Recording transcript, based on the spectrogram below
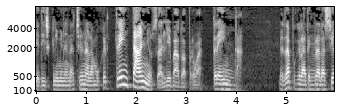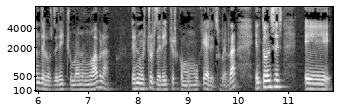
de discriminación a la mujer, 30 años ha llevado a aprobar, 30, mm. ¿verdad? Porque la mm. Declaración de los Derechos Humanos no habla de nuestros derechos como mujeres, ¿verdad? Entonces, eh,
